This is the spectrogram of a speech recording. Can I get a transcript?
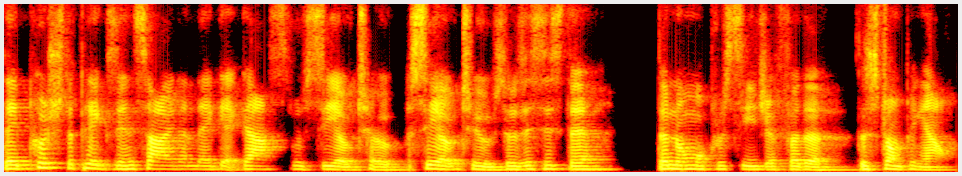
They push the pigs inside, and they get gassed with CO two. CO two. So this is the the normal procedure for the the stomping out.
